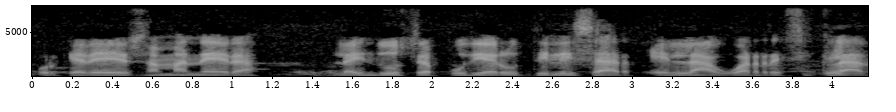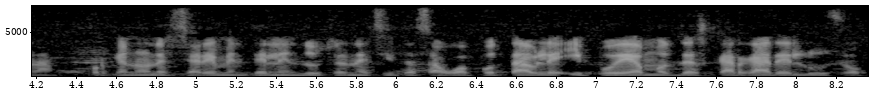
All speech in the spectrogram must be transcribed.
porque de esa manera la industria pudiera utilizar el agua reciclada, porque no necesariamente en la industria necesitas agua potable y podíamos descargar el uso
